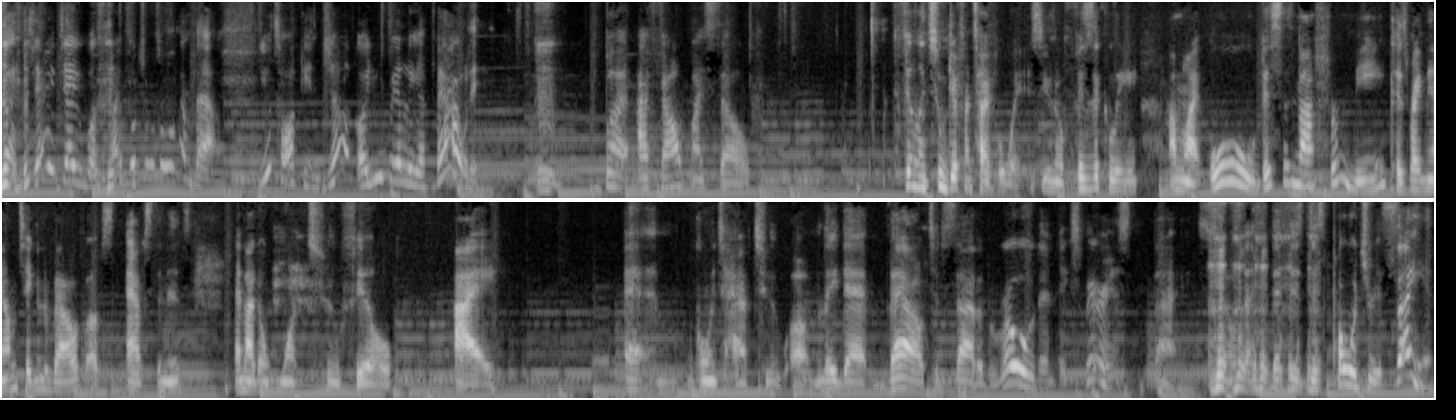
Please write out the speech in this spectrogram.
Like, JJ was like, what you talking about? You talking junk? Are you really about it? Mm, but I found myself feeling two different type of ways. You know, physically, I'm like, "Ooh, this is not for me," because right now I'm taking the vow of abstinence, and I don't want to feel I am going to have to um, lay that vow to the side of the road and experience things. You know, that, that this, this poetry is saying.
